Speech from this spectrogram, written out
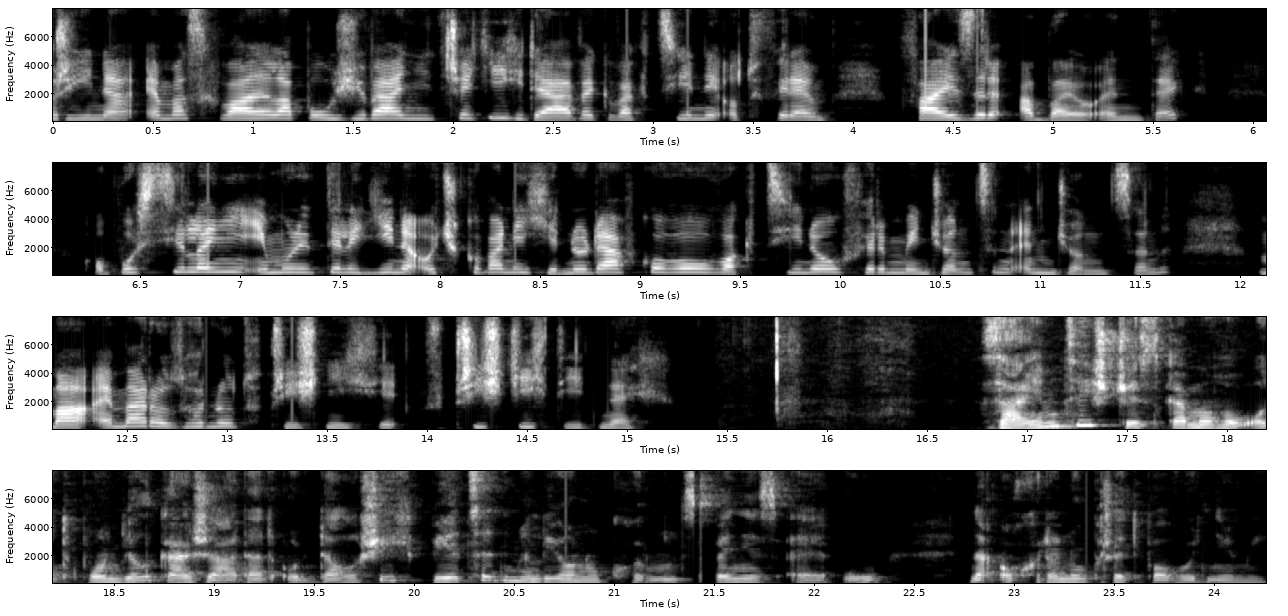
října EMA schválila používání třetích dávek vakcíny od firm Pfizer a BioNTech O posílení imunity lidí naočkovaných jednodávkovou vakcínou firmy Johnson Johnson má EMA rozhodnout v příštích, v příštích týdnech. Zájemci z Česka mohou od pondělka žádat o dalších 500 milionů korun z peněz EU na ochranu před povodněmi.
